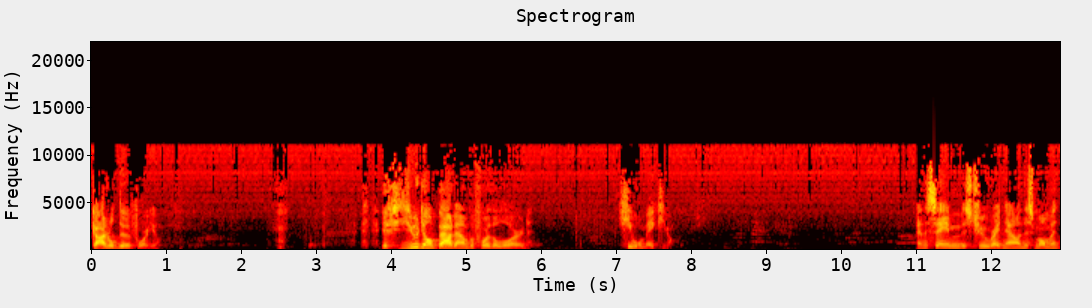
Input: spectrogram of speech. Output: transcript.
God will do it for you. If you don't bow down before the Lord, He will make you. And the same is true right now in this moment,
